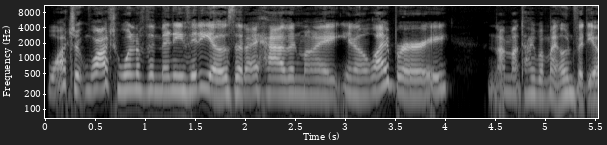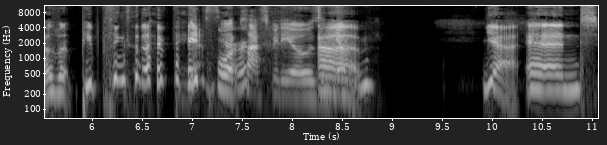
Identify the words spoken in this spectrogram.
watch it, watch one of the many videos that I have in my you know library. And I'm not talking about my own videos, but people things that I've paid yes, for class videos. And, um, yeah, and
